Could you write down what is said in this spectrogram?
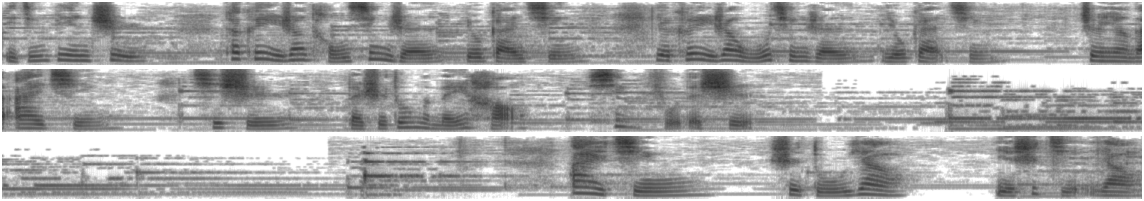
已经变质，它可以让同性人有感情，也可以让无情人有感情。这样的爱情，其实本是多么美好、幸福的事。爱情是毒药，也是解药。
